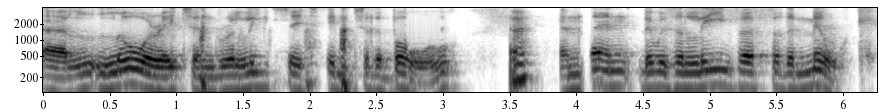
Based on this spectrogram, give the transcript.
uh, lower it and release it into the bowl. And then there was a lever for the milk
